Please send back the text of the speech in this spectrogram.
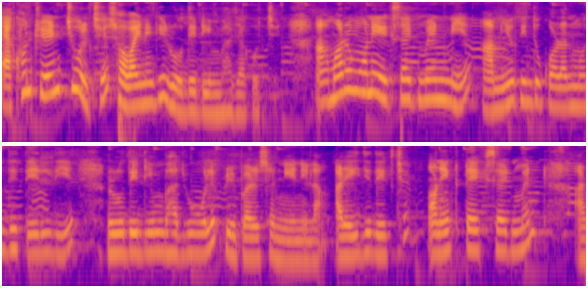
এখন ট্রেন্ড চলছে, সবাই নাকি রোদে ডিম ভাজা করছে। আমারও মনে এক্সাইটমেন্ট নিয়ে আমিও কিন্তু কড়ার মধ্যে তেল দিয়ে রোদে ডিম ভাজবো বলে প্রিপারেশান নিয়ে নিলাম। আর এই যে দেখছ, অনেকটা এক্সাইটমেন্ট আর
